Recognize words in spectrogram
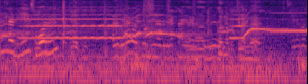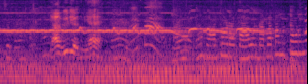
இல்லடி சோறு. அது வேக வைக்க முடியாது லேட் குக்கர்னா பிரச்சனை இல்லை. வீடியோ எடுக்கிறீங்க? பாப்பாடா பாவம்டா. பாப்பா முட்டை விடுங்க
